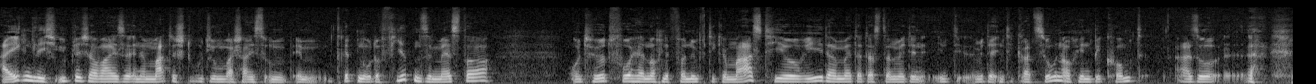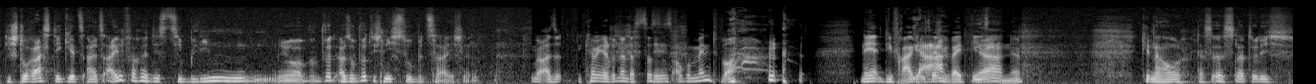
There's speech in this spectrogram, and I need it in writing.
eigentlich üblicherweise in einem Mathestudium wahrscheinlich so im, im dritten oder vierten Semester und hört vorher noch eine vernünftige Maßtheorie, damit er das dann mit, den, mit der Integration auch hinbekommt. Also äh, die Storastik jetzt als einfache Disziplin, ja, wird, also würde ich nicht so bezeichnen. Ja, also ich kann mich erinnern, dass das das Argument war. naja, die Frage ja, ist ja, wie weit geht ja. ne? Genau, das ist natürlich,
